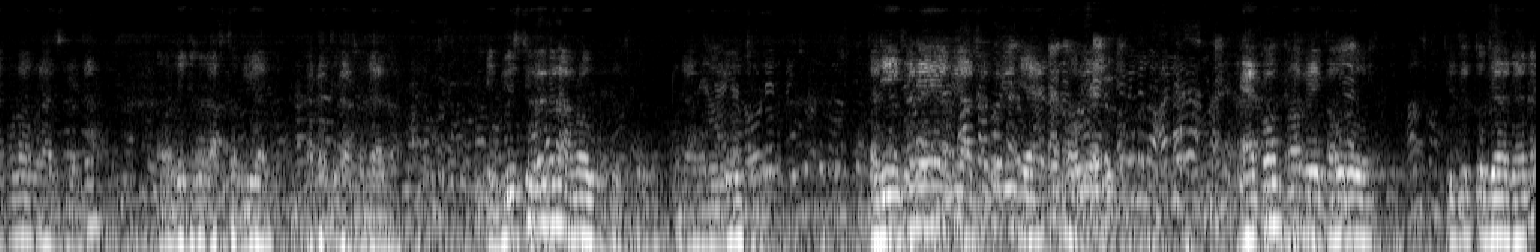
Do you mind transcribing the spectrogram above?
এখনও আমরা আইসোলেটেড আমাদের এখানে রাস্তা দিয়ে থেকে আসা যায় না। এই ব্রিজটি হয়ে গেলে আমরা উপকৃত হব মানে কাজে এখানে আমি আশা করি যে এককভাবে এককভাবে কাউকে কৃতিত্ব দেওয়া যায় না,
